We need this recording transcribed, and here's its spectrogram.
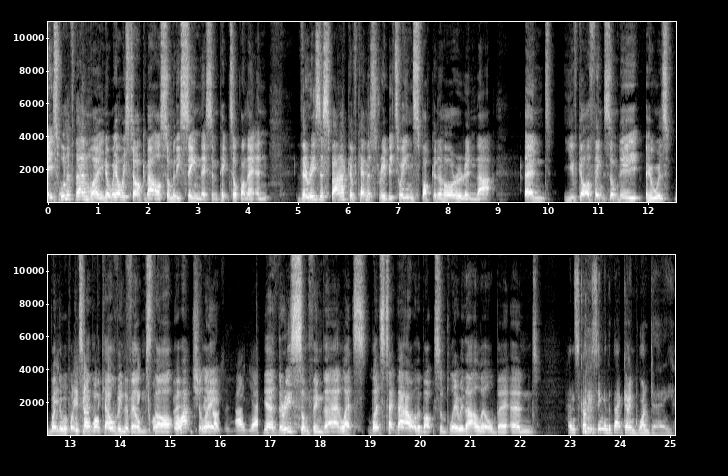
It's one of them where you know we always talk about, oh, somebody's seen this and picked up on it, and there is a spark of chemistry between Spock and Uhura in that, and. You've got to think somebody who was when they were putting Is together the Kelvin picked- films thought, oh, actually, yeah. yeah, there is something there. Let's let's take that out of the box and play with that a little bit. And And Scotty's singing in the back, going, "One day."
